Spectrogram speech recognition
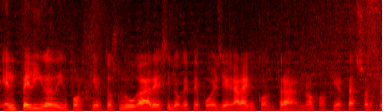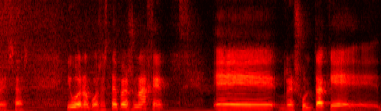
el peligro de ir por ciertos lugares y lo que te puedes llegar a encontrar, ¿no? Con ciertas sorpresas. Y bueno, pues este personaje resulta que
